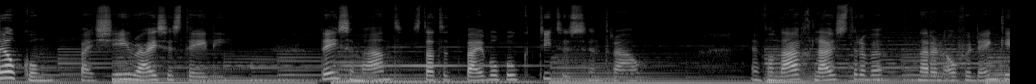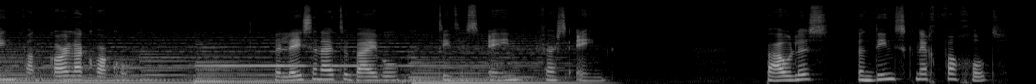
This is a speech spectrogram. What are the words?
Welkom bij She Rises Daily. Deze maand staat het Bijbelboek Titus centraal. En vandaag luisteren we naar een overdenking van Carla Kwakkel. We lezen uit de Bijbel Titus 1, vers 1. Paulus, een dienstknecht van God,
